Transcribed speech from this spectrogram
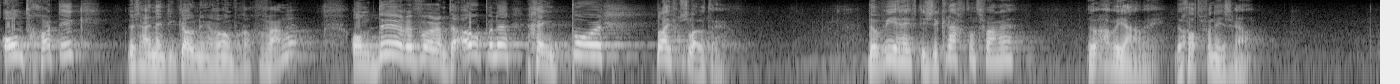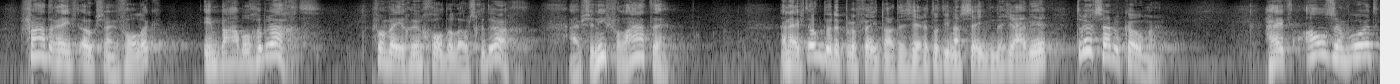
ontgort ik. Dus hij neemt die koningen gewoon gevangen. Om deuren voor hem te openen. Geen poort blijft gesloten. Door wie heeft hij zijn kracht ontvangen? Door Abba Yahweh, de God van Israël. Vader heeft ook zijn volk in Babel gebracht. Vanwege hun goddeloos gedrag. Hij heeft ze niet verlaten. En hij heeft ook door de profeet laten zeggen dat hij na 70 jaar weer terug zou komen. Hij heeft al zijn woord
